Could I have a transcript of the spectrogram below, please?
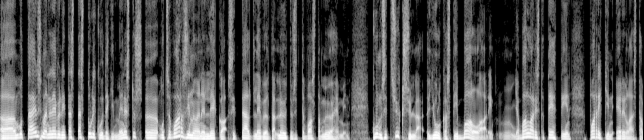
Uh, mutta tämä ensimmäinen levy, niin tästä, tästä tuli kuitenkin menestys, uh, mutta se varsinainen leka sitten tältä levyltä löytyi sitten vasta myöhemmin, kun sitten syksyllä julkaistiin ballaadi. Mm, ja balladista tehtiin parikin erilaista,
